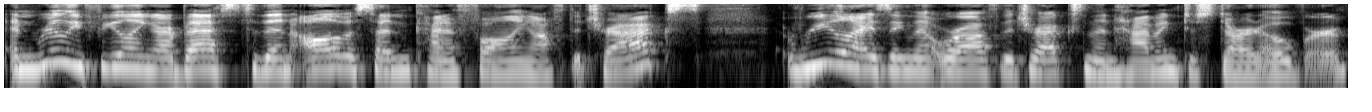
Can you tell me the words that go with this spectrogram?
and really feeling our best to then all of a sudden kind of falling off the tracks realizing that we're off the tracks and then having to start over.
